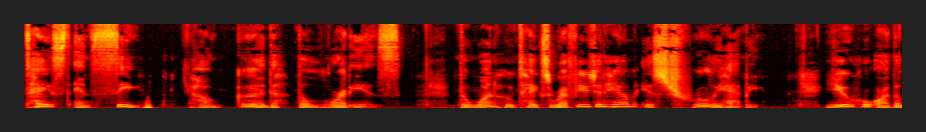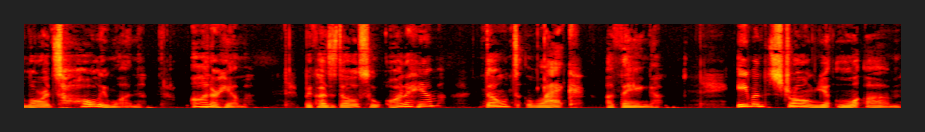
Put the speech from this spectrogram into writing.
Taste and see how good the Lord is. The one who takes refuge in him is truly happy. You who are the Lord's Holy One, honor him, because those who honor him don't lack a thing. Even strong, um,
